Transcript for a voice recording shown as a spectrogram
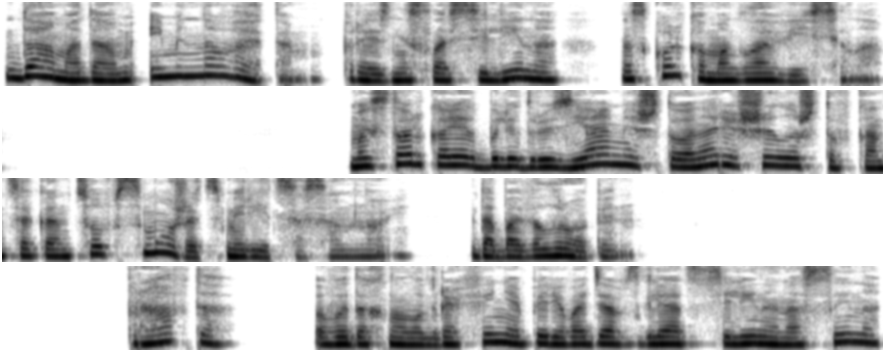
«Да, мадам, именно в этом», — произнесла Селина, насколько могла весело. Мы столько лет были друзьями, что она решила, что в конце концов сможет смириться со мной», — добавил Робин. «Правда?» — выдохнула графиня, переводя взгляд с Селины на сына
